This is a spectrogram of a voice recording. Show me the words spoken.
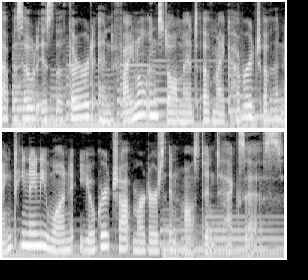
episode is the third and final installment of my coverage of the 1991 yogurt shop murders in Austin, Texas.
